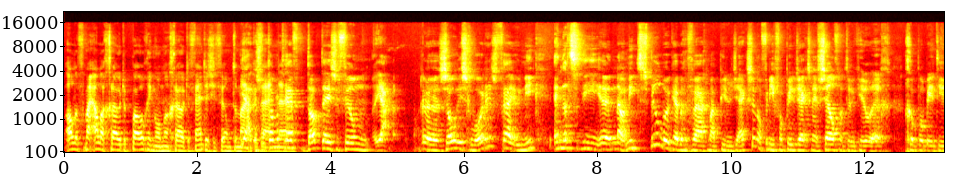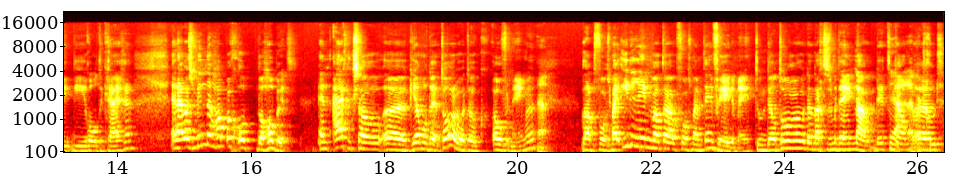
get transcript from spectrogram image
Alle, voor mij alle grote pogingen om een grote fantasyfilm te maken Ja, dus wat dat eh, betreft, dat deze film ja, eh, zo is geworden, is vrij uniek. En dat ze die, eh, nou niet Spielberg hebben gevraagd, maar Peter Jackson. Of in ieder geval, Peter Jackson heeft zelf natuurlijk heel erg geprobeerd die, die rol te krijgen. En hij was minder happig op The Hobbit. En eigenlijk zou eh Guillermo del Toro het ook overnemen. Ja. Want volgens mij, iedereen had daar ook volgens mij meteen vrede mee. Toen Del Toro, dan dachten ze meteen, nou, dit ja, kan... wordt eh, goed.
